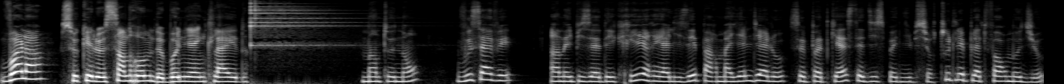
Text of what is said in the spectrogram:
Voilà ce qu'est le syndrome de Bonnie and Clyde. Maintenant, vous savez. Un épisode écrit et réalisé par Mayel Diallo. Ce podcast est disponible sur toutes les plateformes audio.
